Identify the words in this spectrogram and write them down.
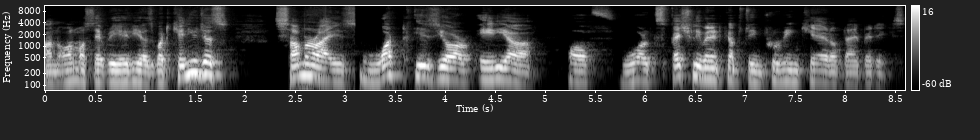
on almost every areas. But can you just summarize what is your area of work, especially when it comes to improving care of diabetics?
